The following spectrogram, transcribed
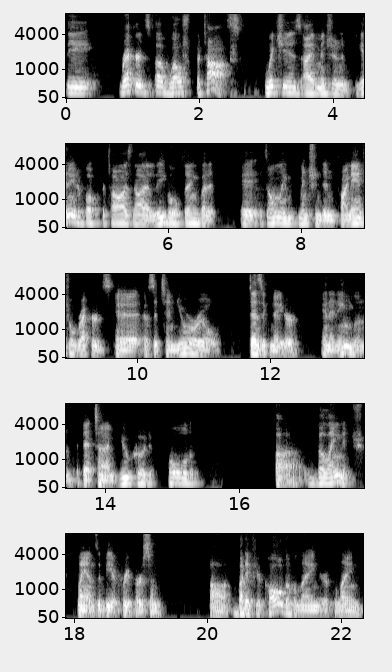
the records of Welsh Betaghs, which is I mentioned in the beginning of the book. Betagh is not a legal thing, but it, it's only mentioned in financial records uh, as a tenurial designator. And in England at that time, you could hold uh, Villeinage lands and be a free person. Uh, but if you're called of a Villein, you're a Villein,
